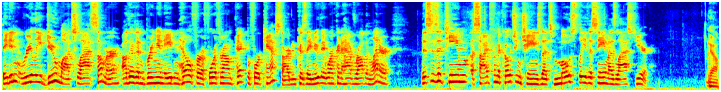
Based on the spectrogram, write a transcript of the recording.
they didn't really do much last summer other than bring in Adin Hill for a fourth round pick before camp started because they knew they weren't going to have Robin Lehner. This is a team, aside from the coaching change, that's mostly the same as last year. Yeah.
